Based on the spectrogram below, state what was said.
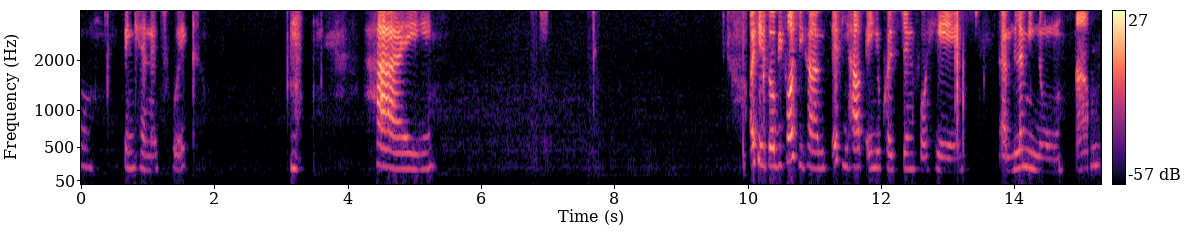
Oh, I think her network. Hi. Okay, so before she comes, if you have any question for her, um, let me know. Um,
